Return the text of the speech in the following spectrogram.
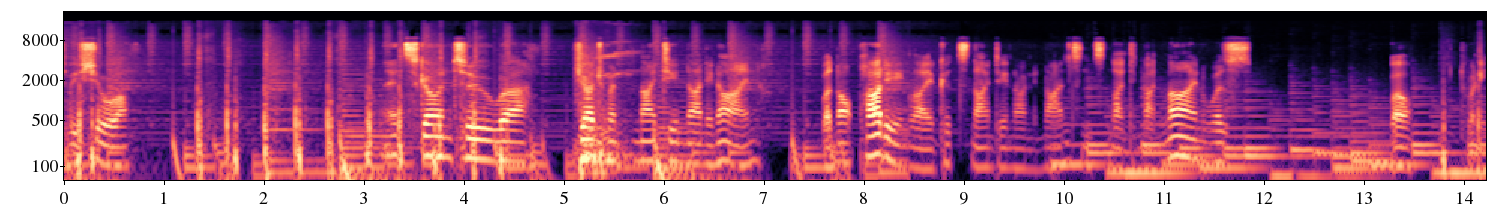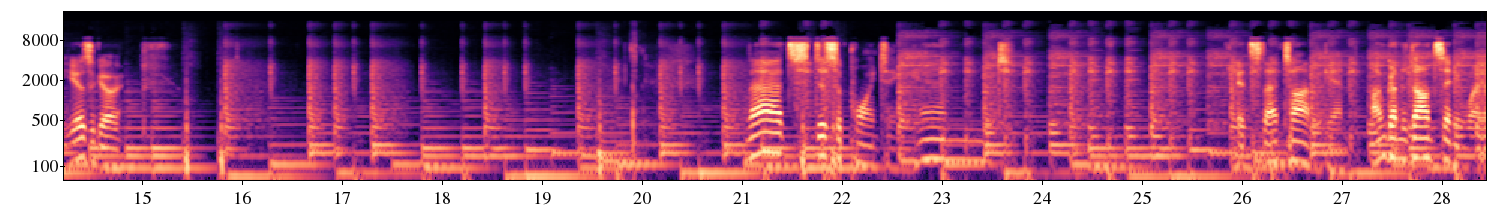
to be sure. Let's go into uh, Judgment 1999, but not partying like it's 1999 since 1999 was, well, 20 years ago. That's disappointing, and it's that time again. I'm gonna dance anyway,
